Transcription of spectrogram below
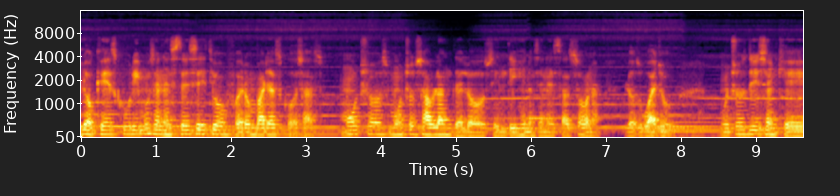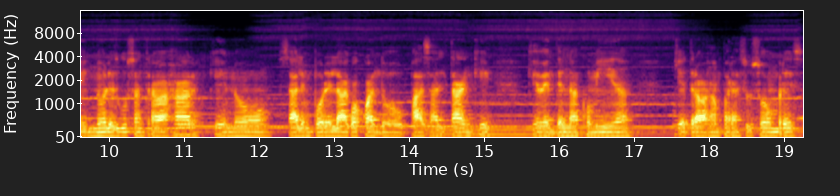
Lo que descubrimos en este sitio fueron varias cosas. Muchos, muchos hablan de los indígenas en esta zona, los guayú. Muchos dicen que no les gustan trabajar, que no salen por el agua cuando pasa el tanque, que venden la comida, que trabajan para sus hombres.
